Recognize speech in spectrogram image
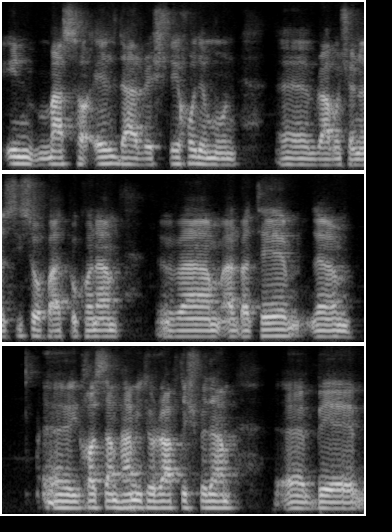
این مسائل در رشته خودمون روانشناسی صحبت بکنم و البته خواستم همینطور رفتش بدم به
